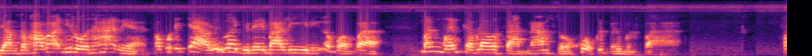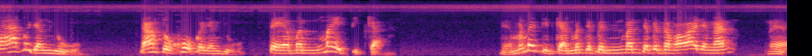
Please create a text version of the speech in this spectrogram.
อย่างสภาวะนิโรธาเนี่ย พระพุทธเจ้าหรือว่าอยู่ในบาลีนี่ก็บอกว่า มันเหมือนกับเราสาดน้ำโสโครกขึ้นไปบนฟ้า ฟ้าก็ยังอยู่ น้ำโสโครกก็ยังอยู่ แต่มันไม่ติดกัน เนี่ย มันไม่ติดกัน มันจะเป็นมันจะเป็นสภาวะอย่างนั้นเนี่ย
